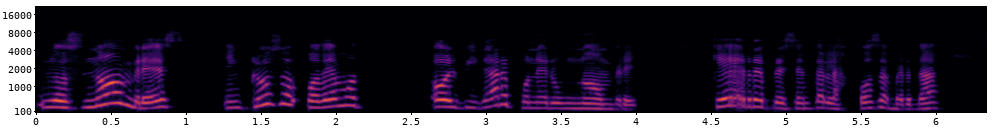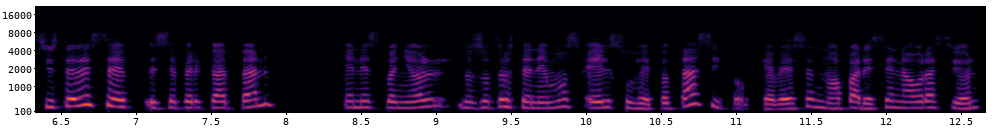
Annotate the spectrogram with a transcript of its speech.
Los nombres, incluso podemos olvidar poner un nombre que representa las cosas, ¿verdad? Si ustedes se, se percatan, en español nosotros tenemos el sujeto tácito, que a veces no aparece en la oración,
